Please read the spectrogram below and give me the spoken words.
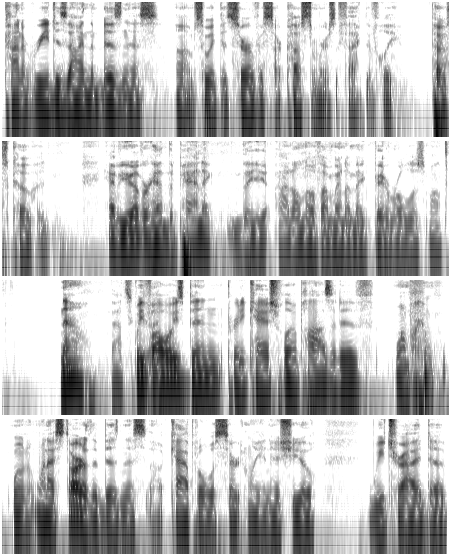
kind of redesign the business um, so we could service our customers effectively post COVID. Have you ever had the panic? The I don't know if I'm going to make payroll this month. No, That's We've good. always been pretty cash flow positive. When when when I started the business, uh, capital was certainly an issue. We tried to,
